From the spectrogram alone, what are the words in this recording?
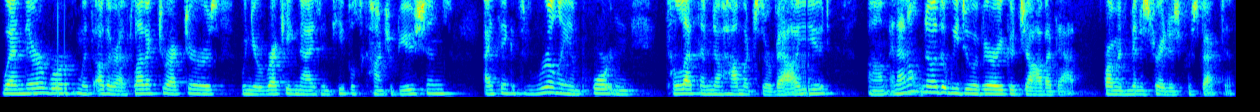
when they're working with other athletic directors, when you're recognizing people's contributions, I think it's really important to let them know how much they're valued. Um, and I don't know that we do a very good job at that from administrators' perspective.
